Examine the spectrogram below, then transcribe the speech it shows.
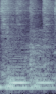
Mm-hmm.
